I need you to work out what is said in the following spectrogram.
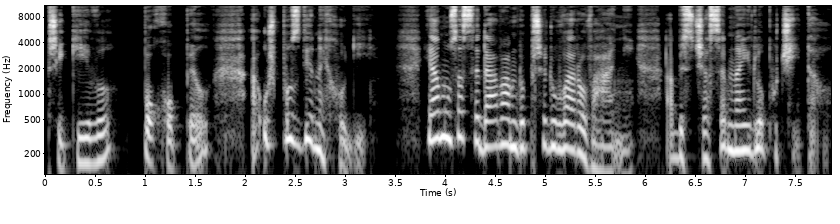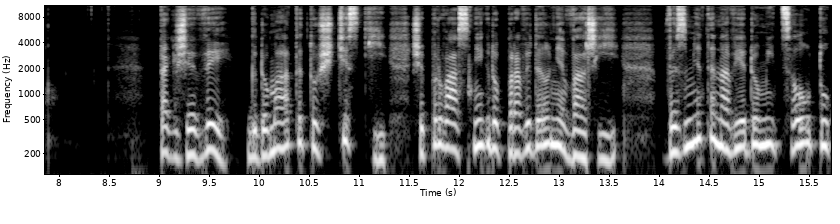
Přikývl, pochopil a už pozdě nechodí. Já mu zase dávám dopředu varování, aby s časem na jídlo počítal. Takže vy, kdo máte to štěstí, že pro vás někdo pravidelně vaří, vezměte na vědomí celou tu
